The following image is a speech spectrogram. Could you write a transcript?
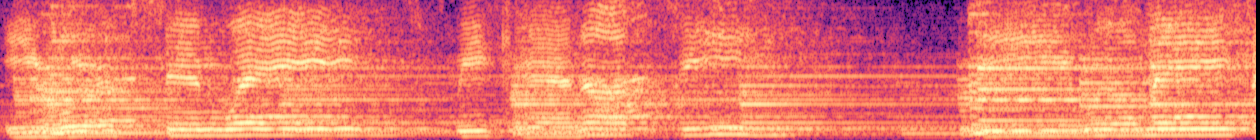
He works in ways we cannot see. He will make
